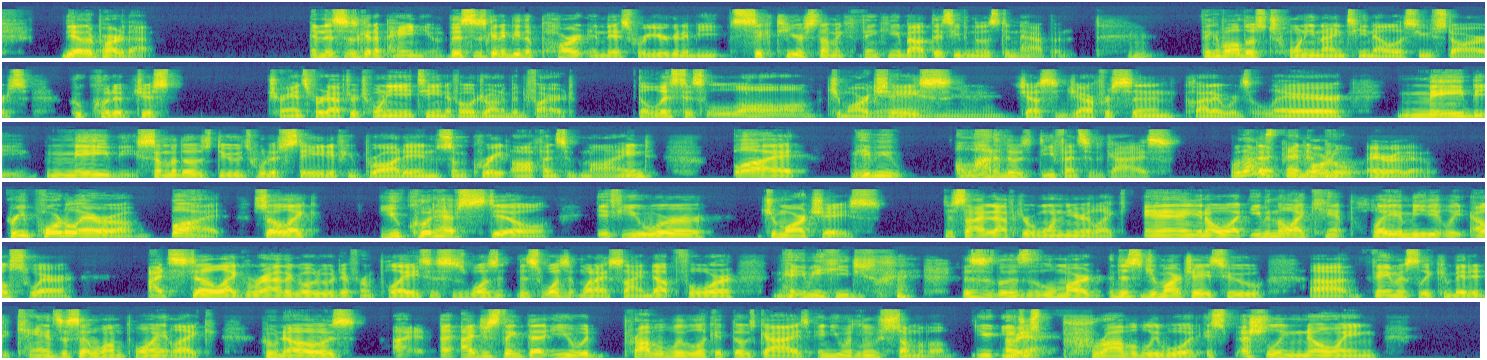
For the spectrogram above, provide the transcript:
The other part of that, and this is going to pain you. This is going to be the part in this where you're going to be sick to your stomach thinking about this, even though this didn't happen. Mm-hmm. Think of all those 2019 LSU stars who could have just transferred after 2018 if Orgeron had been fired. The list is long. Ja'Marr yeah, Chase, man. Justin Jefferson, Clyde Edwards-Helaire. Maybe, maybe some of those dudes would have stayed if you brought in some great offensive mind, but maybe a lot of those defensive guys. Well, that, that was pre-portal era though. Pre-portal era, but so like you could have still, if you were Ja'Marr Chase decided after one year, like, eh, you know what? Even though I can't play immediately elsewhere, I'd still like rather go to a different place. This is wasn't this wasn't what I signed up for. Maybe he just this is this is Lamar. This is Ja'Marr Chase who uh famously committed to Kansas at one point. Like, who knows? I I just think that you would probably look at those guys and you would lose some of them. You you oh, just yeah. probably would, especially knowing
